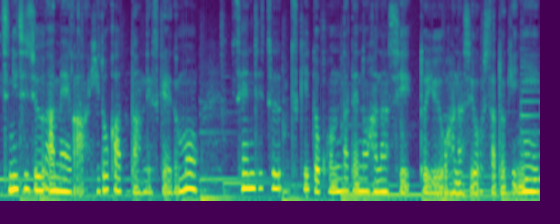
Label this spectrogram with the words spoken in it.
一日中雨がひどかったんですけれども先日月と献立の話というお話をした時に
